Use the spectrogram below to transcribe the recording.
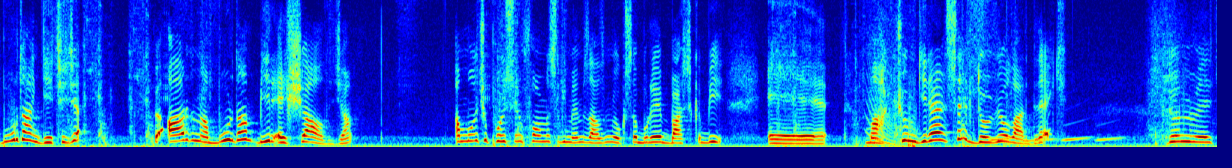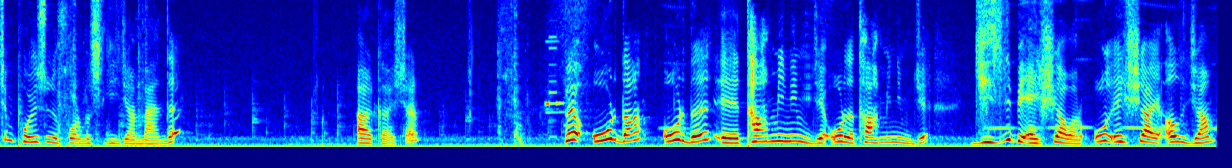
Buradan geçeceğim. Ve ardından buradan bir eşya alacağım. Ama için polis üniforması giymemiz lazım. Yoksa buraya başka bir eee, mahkum girerse dövüyorlar direkt. Dövmemeleri için polis üniforması giyeceğim ben de. Arkadaşlar. Ve oradan orada e, tahminimce orada tahminimce gizli bir eşya var. O eşyayı alacağım.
